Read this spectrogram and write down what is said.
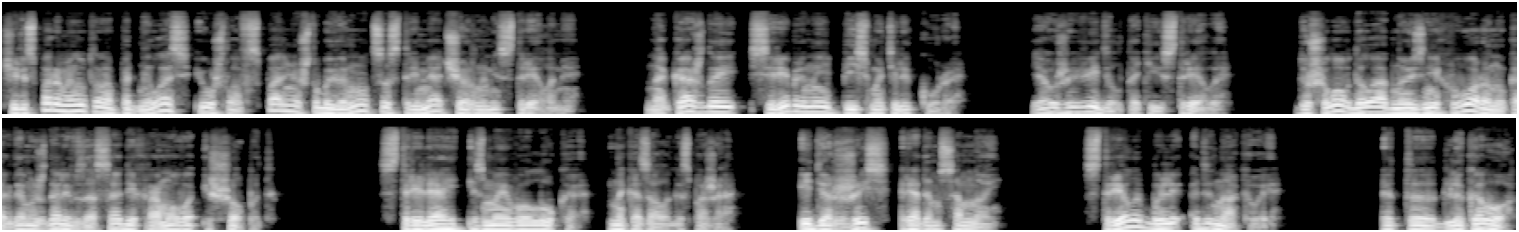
Через пару минут она поднялась и ушла в спальню, чтобы вернуться с тремя черными стрелами. На каждой серебряные письма телекуры. Я уже видел такие стрелы. Душелов дала одну из них ворону, когда мы ждали в засаде Хромова и Шепот. «Стреляй из моего лука», — наказала госпожа. «И держись рядом со мной». Стрелы были одинаковые. Это для кого?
